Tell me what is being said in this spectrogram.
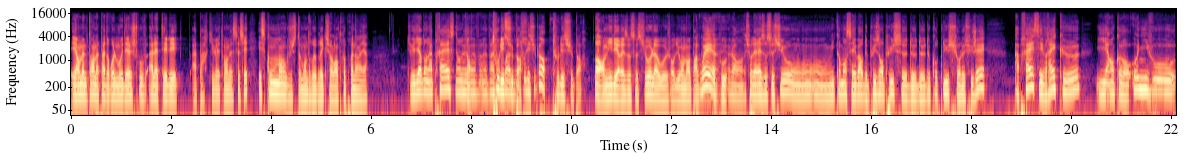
Et en même temps, on n'a pas de rôle modèle, je trouve, à la télé, à part qui va être mon associé. Est-ce qu'on manque justement de rubriques sur l'entrepreneuriat? Tu veux dire dans la presse, dans le, Dans enfin, tous les supports. Tous les supports? Tous les supports. Hormis les réseaux sociaux, là où aujourd'hui on en parle Oui, alors sur les réseaux sociaux, on, on- il commence à y avoir de plus en plus de, de, de contenu sur le sujet. Après, c'est vrai que il y a encore au niveau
